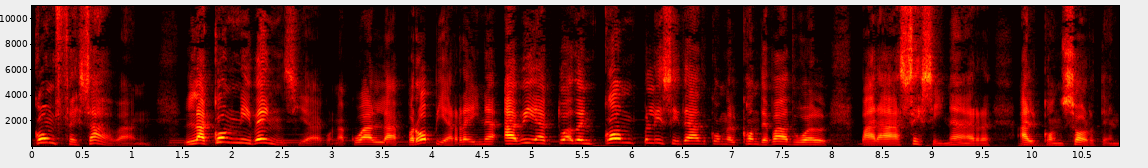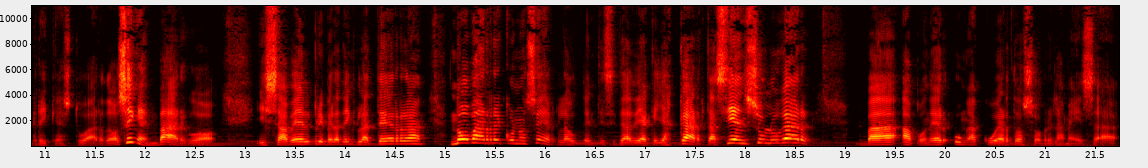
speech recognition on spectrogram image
confesaban la connivencia con la cual la propia reina había actuado en complicidad con el conde Badwell para asesinar al consorte Enrique Estuardo. Sin embargo, Isabel I de Inglaterra no va a reconocer la autenticidad de aquellas cartas y en su lugar va a poner un acuerdo sobre la mesa.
